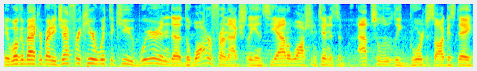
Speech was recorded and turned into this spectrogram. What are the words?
Hey, welcome back everybody. Jeff Frick here with theCUBE. We're in the, the, waterfront actually in Seattle, Washington. It's an absolutely gorgeous August day.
